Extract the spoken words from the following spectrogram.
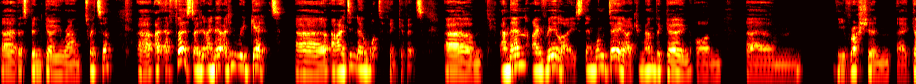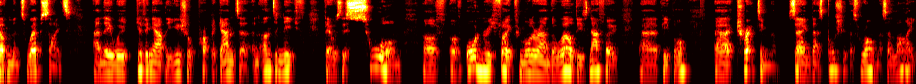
uh, that's been going around Twitter. Uh, I, at first, I, I know I didn't really get it. Uh, and I didn't know what to think of it. Um, and then I realized, then one day I can remember going on um, the Russian uh, government's website and they were giving out the usual propaganda. And underneath, there was this swarm of, of ordinary folk from all around the world, these NAFO uh, people, uh, correcting them, saying that's bullshit, that's wrong, that's a lie.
